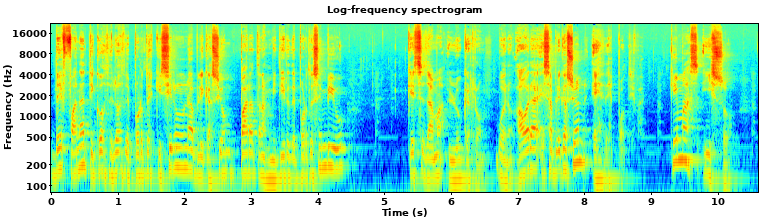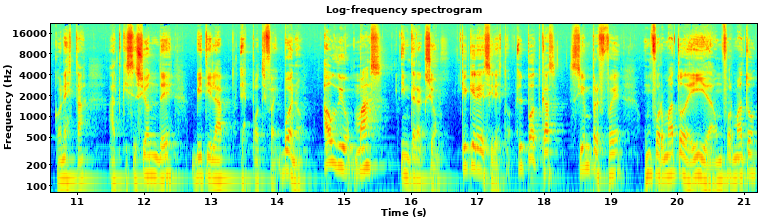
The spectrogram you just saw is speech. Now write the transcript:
de fanáticos de los deportes que hicieron una aplicación para transmitir deportes en vivo que se llama Looker Room. Bueno, ahora esa aplicación es de Spotify. ¿Qué más hizo con esta adquisición de BT Spotify? Bueno, audio más interacción. ¿Qué quiere decir esto? El podcast siempre fue un formato de ida, un formato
